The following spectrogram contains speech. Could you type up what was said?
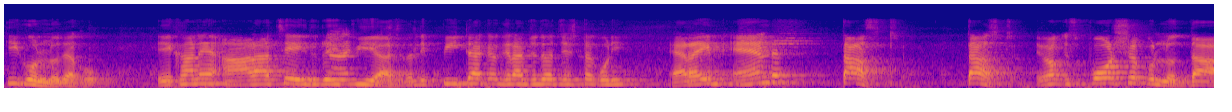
কি করল দেখো এখানে আর আছে এই দুটোই পি আছে তাহলে পিটাকে গ্রাহ্য দেওয়ার চেষ্টা করি। অ্যারাইভ অ্যান্ড টাস্ট টাস্ট এবং স্পর্শ করল দা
